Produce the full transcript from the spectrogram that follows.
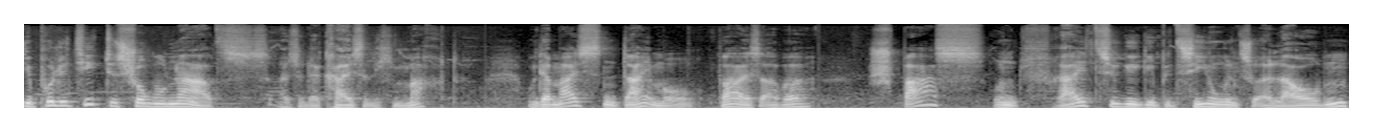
Die Politik des Shogunats, also der kaiserlichen Macht, und der meisten Daimyo war es aber, Spaß und freizügige Beziehungen zu erlauben,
